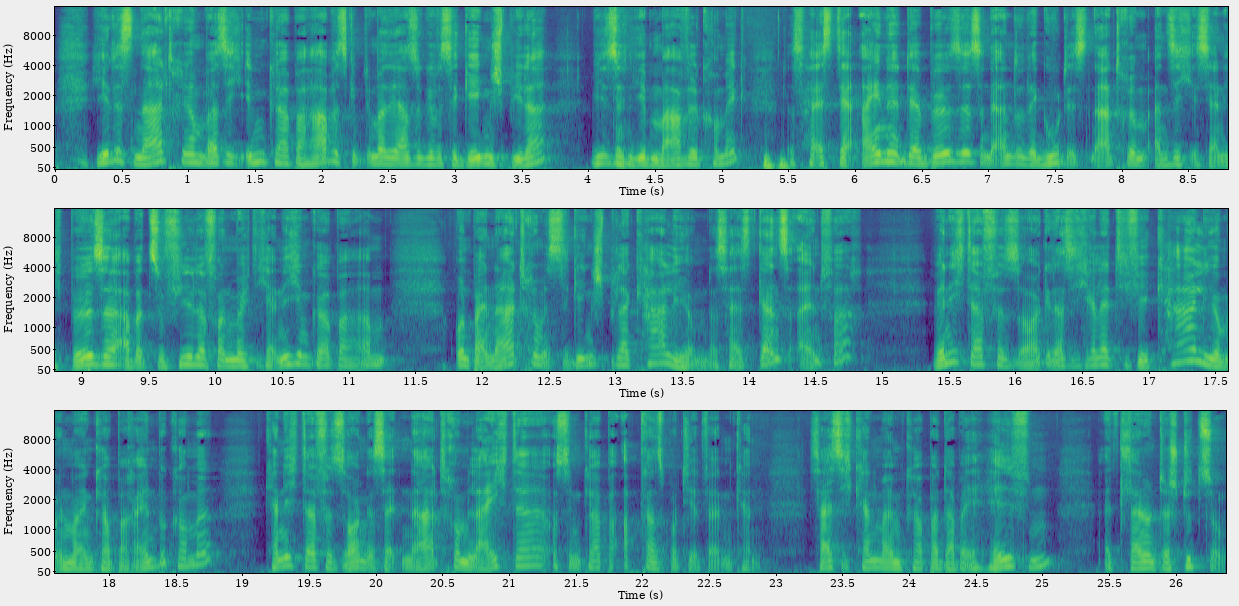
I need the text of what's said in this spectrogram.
jedes Natrium, was ich im Körper habe, es gibt immer ja so gewisse Gegenspieler, wie so in jedem Marvel-Comic. Das heißt, der eine, der böse ist und der andere, der gut ist. Natrium an sich ist ja nicht böse, aber zu viel davon möchte ich ja nicht im Körper haben. Und bei Natrium ist der Gegenspieler Kalium. Das heißt ganz einfach, wenn ich dafür sorge, dass ich relativ viel Kalium in meinen Körper reinbekomme, kann ich dafür sorgen, dass halt Natrium leichter aus dem Körper abtransportiert werden kann. Das heißt, ich kann meinem Körper dabei helfen als kleine Unterstützung.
